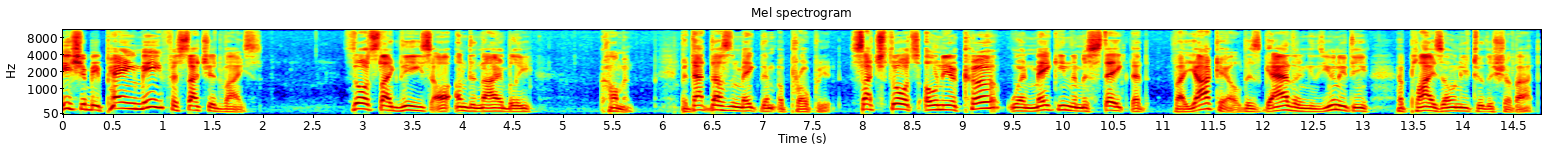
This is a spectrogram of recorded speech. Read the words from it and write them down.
He should be paying me for such advice. Thoughts like these are undeniably common, but that doesn't make them appropriate. Such thoughts only occur when making the mistake that Vayakel, this gathering of unity, applies only to the Shabbat.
